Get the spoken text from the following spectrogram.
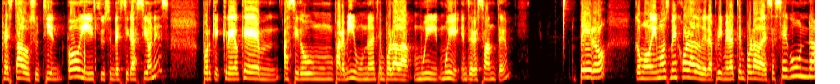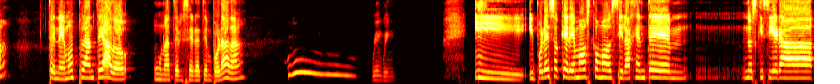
prestado su tiempo y sus investigaciones, porque creo que mm, ha sido un, para mí una temporada muy, muy interesante. Pero como hemos mejorado de la primera temporada a esta segunda, tenemos planteado una tercera temporada Uh, win win. Y, y por eso queremos como si la gente mm, nos quisiera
